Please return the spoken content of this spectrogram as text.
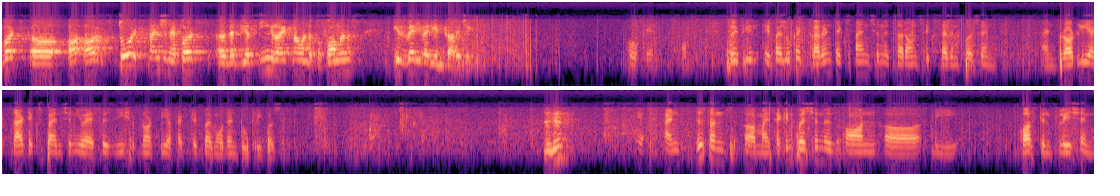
But uh, our, our store expansion efforts uh, that we are seeing right now and the performance is very, very encouraging. Okay. So if, you, if I look at current expansion, it's around 6-7%. And broadly at that expansion, your SSG should not be affected by more than 2-3%. Mm -hmm. Yeah. And just on, uh, my second question is on uh, the cost inflation.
